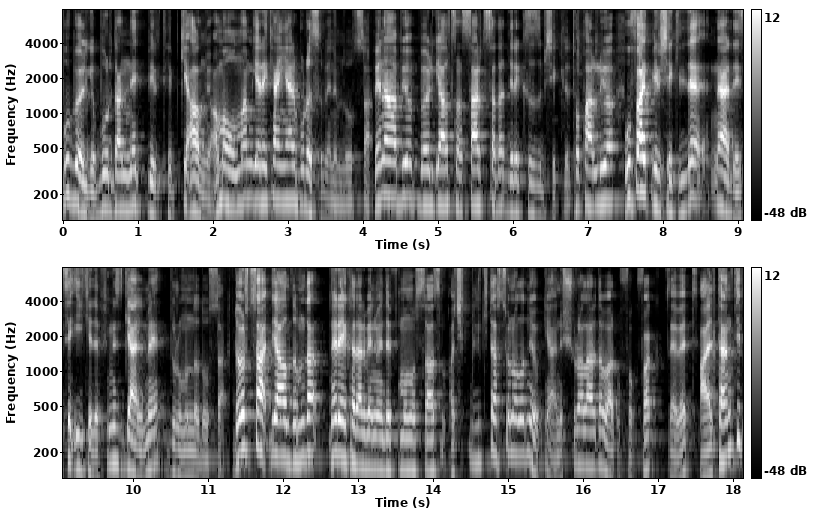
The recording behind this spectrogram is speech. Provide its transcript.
bu bölge buradan net bir tepki almıyor. Ama olmam gereken yer burası benim dostlar. Ve ne yapıyor? Bölge altına sarksa da direkt hızlı bir şekilde toparlıyor. Ufak bir şekilde neredeyse ilk hedefimiz gelme durumunda dostlar. 4 saatliği aldığımda nereye kadar benim hedefim olması lazım? Açık bir likitasyon alanı yok yani. Şuralarda var ufak ufak. Evet. Alternatif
